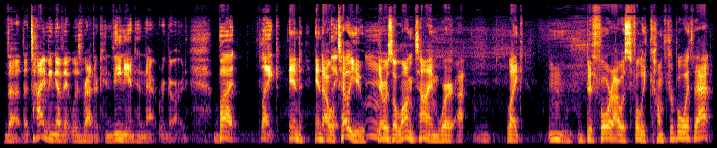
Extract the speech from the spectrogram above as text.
the the timing of it was rather convenient in that regard. But like And and I will tell you, mm. there was a long time where, I, like, before I was fully comfortable with that,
